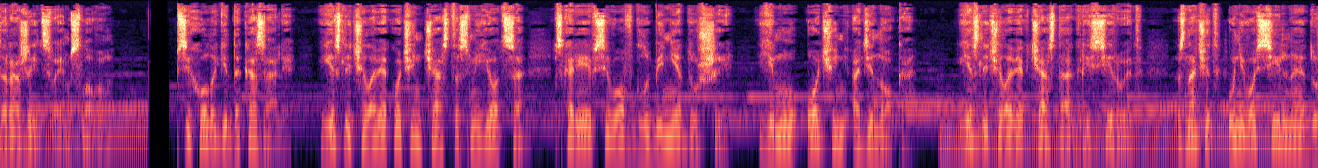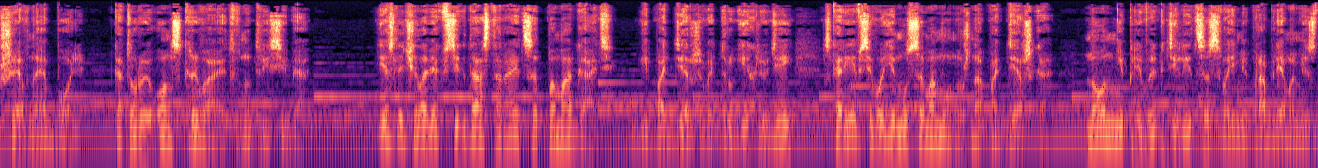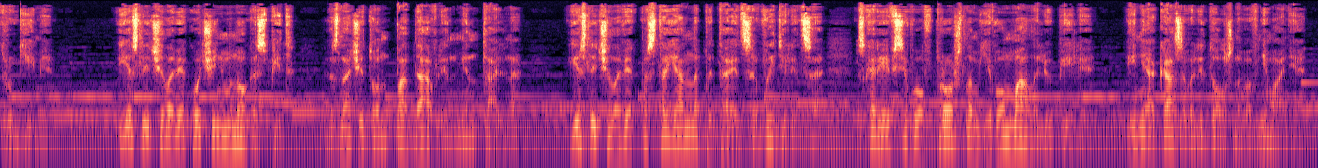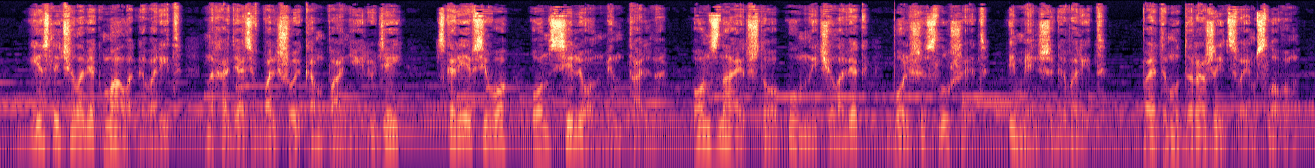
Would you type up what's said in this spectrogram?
дорожить своим словом. Психологи доказали, если человек очень часто смеется, скорее всего в глубине души, ему очень одиноко. Если человек часто агрессирует, значит у него сильная душевная боль, которую он скрывает внутри себя. Если человек всегда старается помогать и поддерживать других людей, скорее всего ему самому нужна поддержка, но он не привык делиться своими проблемами с другими. Если человек очень много спит, значит он подавлен ментально. Если человек постоянно пытается выделиться, скорее всего в прошлом его мало любили и не оказывали должного внимания. Если человек мало говорит, находясь в большой компании людей, скорее всего он силен ментально. Он знает, что умный человек больше слушает и меньше говорит. Поэтому дорожить своим словом.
